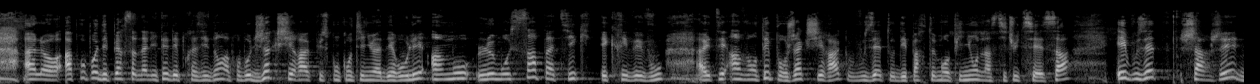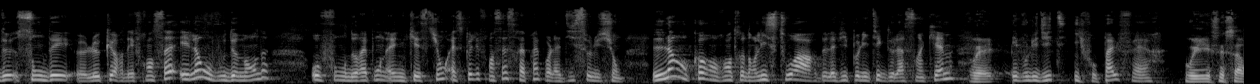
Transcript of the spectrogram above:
Alors, à propos des personnalités des présidents, à propos de Jacques Chirac, puisqu'on continue à dérouler, un mot, le mot sympathique, écrivez-vous, a été inventé pour Jacques Chirac. Vous êtes au département opinion de l'Institut de CSA et vous êtes chargé de sonder euh, le cœur des Français. Et là, on vous demande, au fond, de répondre à une question est-ce que les Français seraient prêts pour la dissolution? Là encore, on rentre dans l'histoire de la vie politique de la cinquième. Et vous lui dites il faut pas le faire. Oui, c'est ça.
